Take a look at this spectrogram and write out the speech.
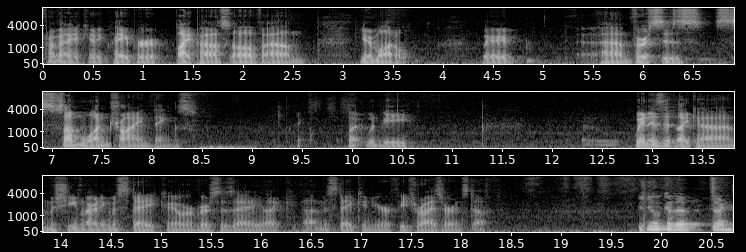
from an academic paper bypass of um, your model, where um, versus someone trying things, what would be when is it like a machine learning mistake or versus a like a mistake in your featureizer and stuff? If you look at the, the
